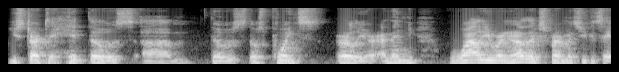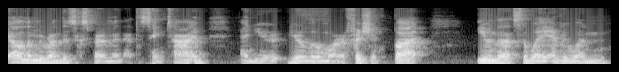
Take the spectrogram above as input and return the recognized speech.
you start to hit those um, those those points earlier, and then while you're running other experiments, you can say, "Oh, let me run this experiment at the same time," and you're you're a little more efficient. But even though that's the way everyone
